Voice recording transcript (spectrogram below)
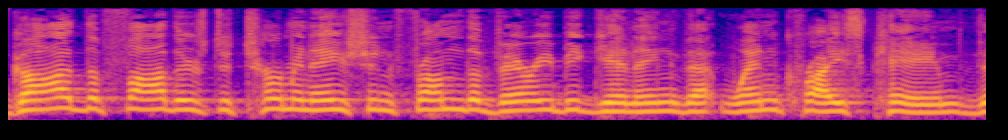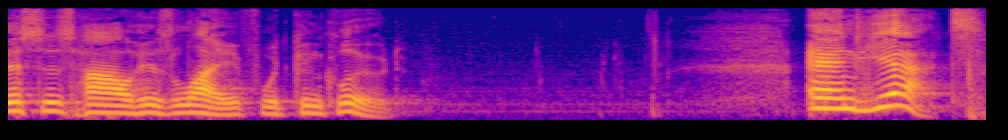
God the Father's determination from the very beginning that when Christ came, this is how his life would conclude. And yet,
